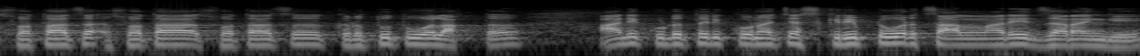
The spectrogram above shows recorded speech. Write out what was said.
स्वतःचं स्वतः स्वतःचं कर्तृत्व लागतं आणि कुठंतरी कोणाच्या स्क्रिप्टवर चालणारे जरांगे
